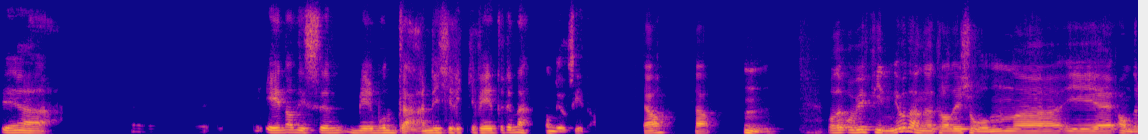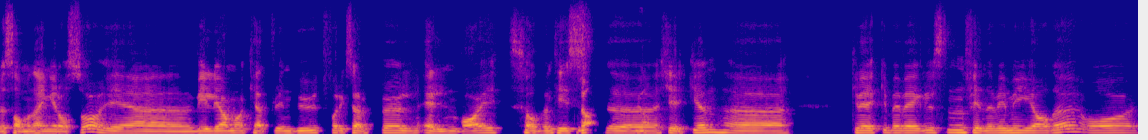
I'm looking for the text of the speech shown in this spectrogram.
Det er en av disse mer moderne kirkefedrene, kan du jo si. da. Ja, ja. Mm. Og, det, og, Vi finner jo denne tradisjonen uh, i andre sammenhenger også. I uh, William og Catherine Booth f.eks. Ellen White, adventistkirken. Ja, ja. Kvekerbevegelsen finner vi mye av det. Og,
